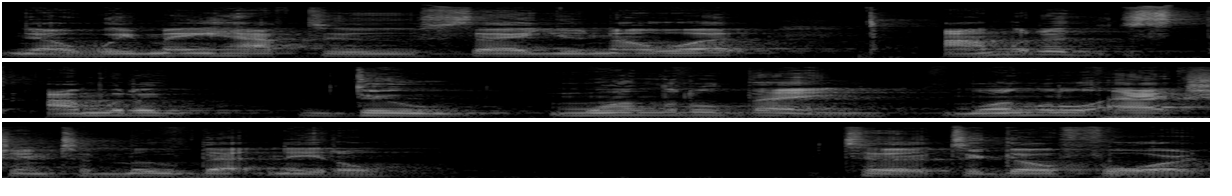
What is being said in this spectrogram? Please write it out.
You know, we may have to say, you know what, I'm gonna I'm gonna do one little thing, one little action to move that needle, to to go forward.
